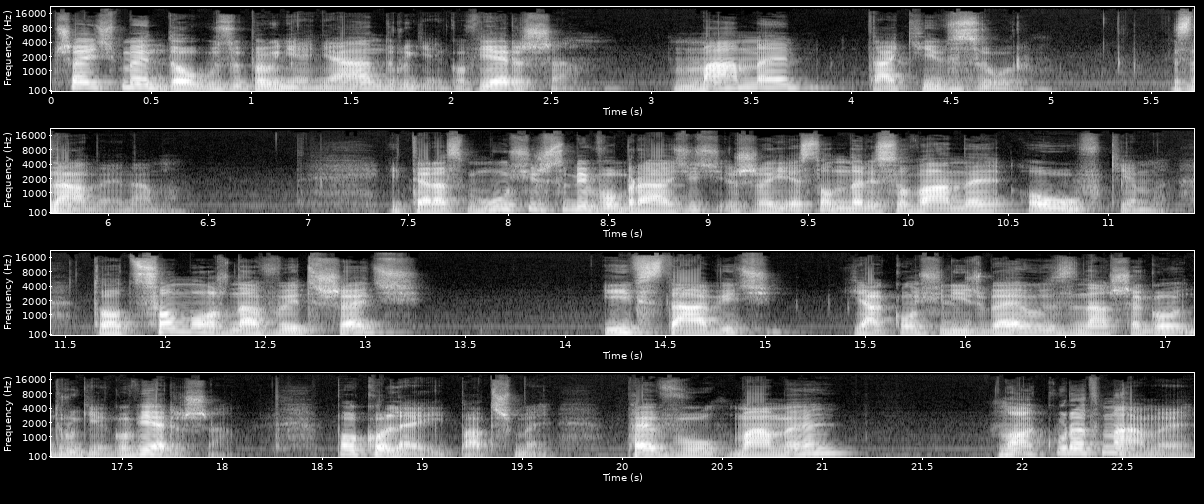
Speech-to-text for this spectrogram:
Przejdźmy do uzupełnienia drugiego wiersza. Mamy taki wzór, znany nam. I teraz musisz sobie wyobrazić, że jest on narysowany ołówkiem. To co można wytrzeć i wstawić jakąś liczbę z naszego drugiego wiersza. Po kolei patrzmy. PW mamy? No akurat mamy.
